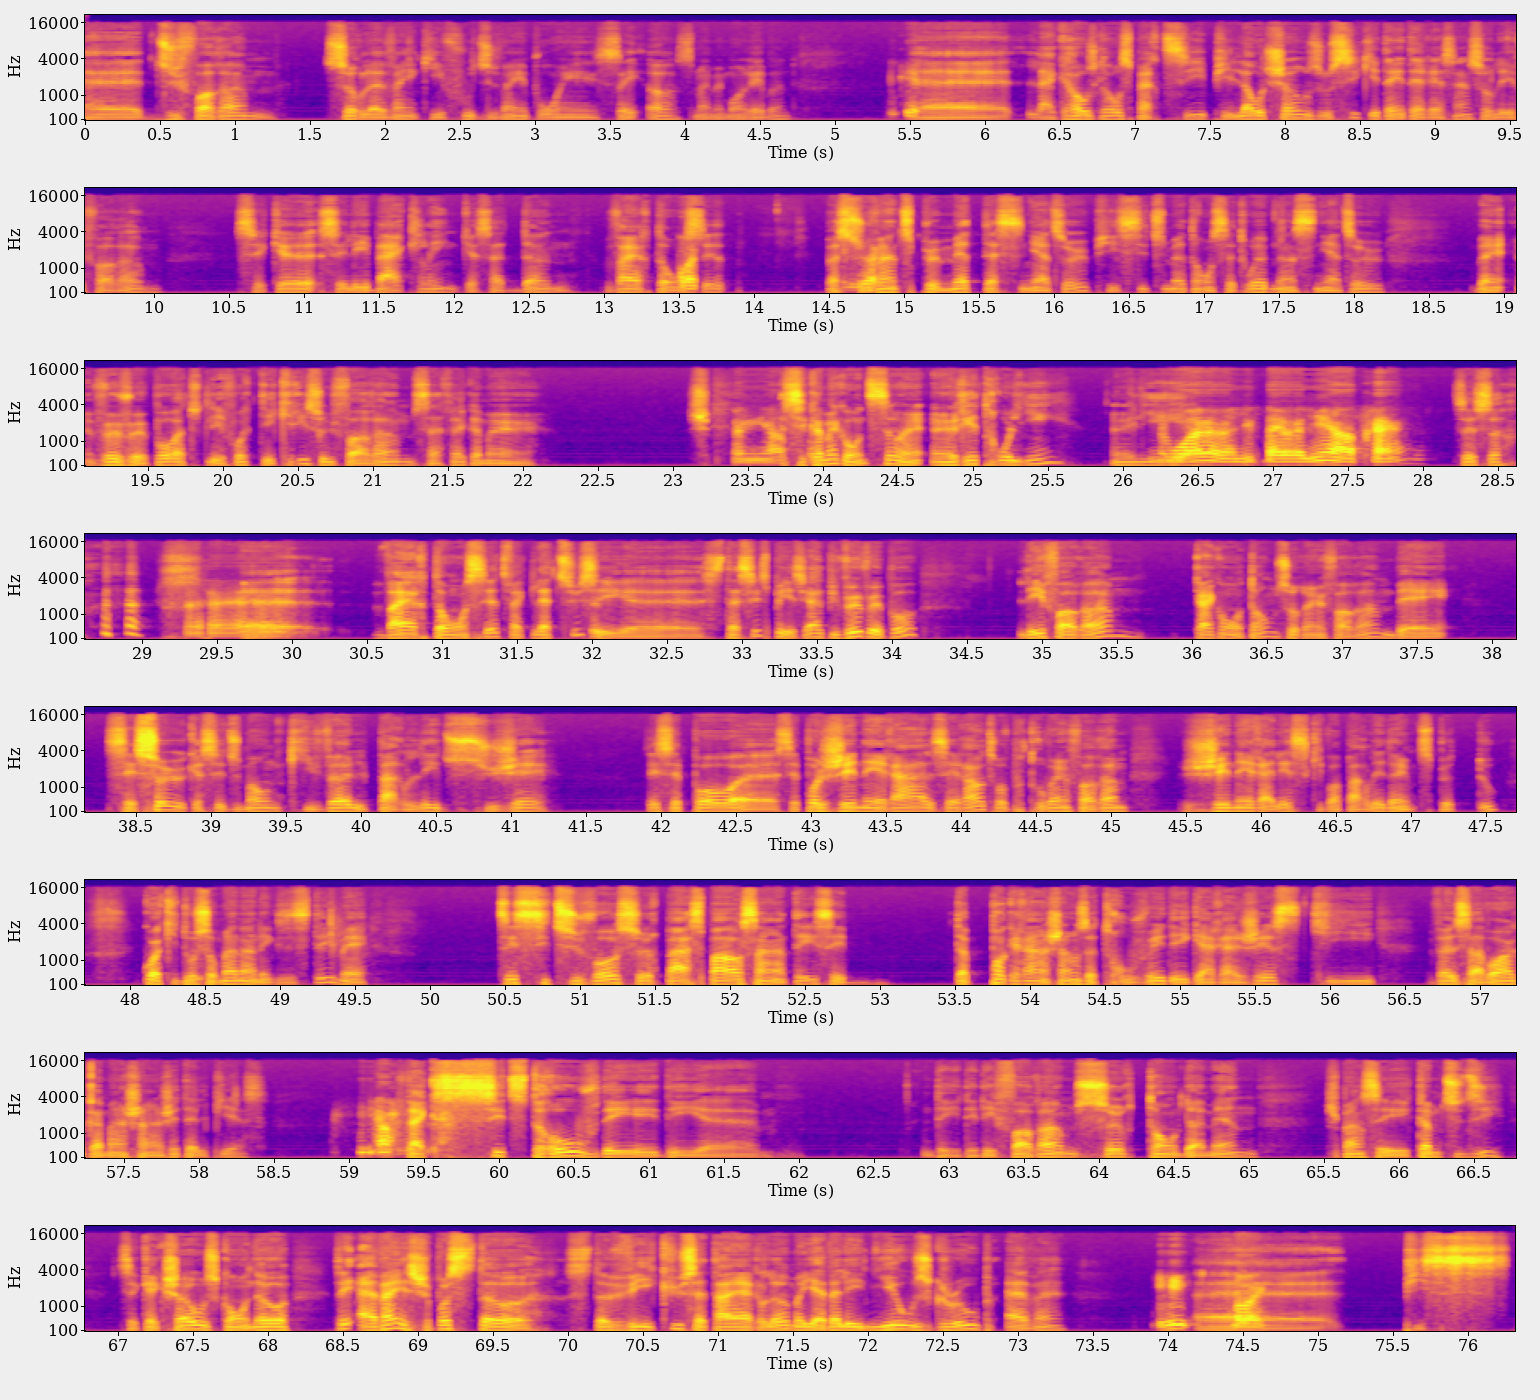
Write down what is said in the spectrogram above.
euh, du forum sur le vin, qui est fouduvin.ca, si ma mémoire est bonne. Euh, la grosse, grosse partie. Puis l'autre chose aussi qui est intéressant sur les forums, c'est que c'est les backlinks que ça te donne vers ton site. Parce que souvent, tu peux mettre ta signature, puis si tu mets ton site web dans la signature, ben, veux, veux pas, à toutes les fois que tu écris sur le forum, ça fait comme un. C'est comment qu'on dit ça? Un, rétro-lien? Un lien? Ouais, un, ben, un lien entrant. C'est ça. Euh, euh, vers ton site. Fait que là-dessus, euh, c'est assez spécial. Puis, veux, veux pas, les forums, quand on tombe sur un forum, ben c'est sûr que c'est du monde qui veulent parler du sujet. C'est pas, c'est pas général. C'est rare, tu vas trouver un forum généraliste qui va parler d'un petit peu de tout. Quoi qu'il doit sûrement en exister, mais si tu vas sur Passeport Santé, c'est t'as pas grand chance de trouver des garagistes qui veulent savoir comment changer telle pièce. fait que si tu trouves des, euh, des, des, forums sur ton domaine, je pense que c'est, comme tu dis, c'est quelque chose qu'on a. Tu sais, avant, je sais pas si tu as, vécu cette ère-là, mais il y avait les newsgroups avant. Euh, puis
